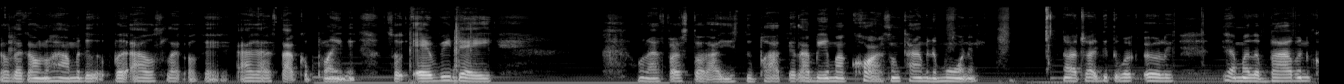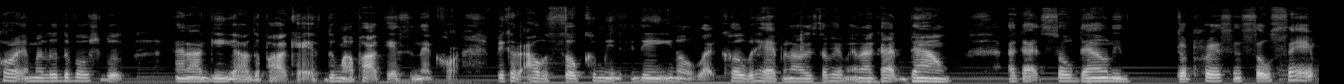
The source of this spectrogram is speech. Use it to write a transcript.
I was like, I don't know how I'm gonna do it. But I was like, okay, I gotta stop complaining. So every day when I first started, I used to do podcasts. I'd be in my car sometime in the morning. I try to get to work early, have my little Bible in the car and my little devotion book, and I give y'all the podcast, do my podcast in that car because I was so committed. And then, you know, like COVID happened, all this stuff happened, and I got down. I got so down and depressed and so sad.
